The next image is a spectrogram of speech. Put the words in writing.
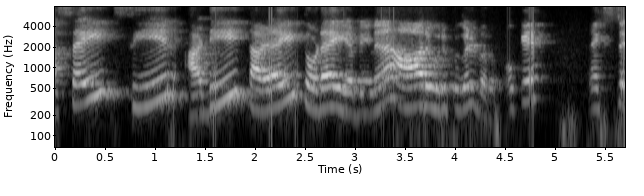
அசை சீர் அடி தழை தொடை அப்படின்னு ஆறு உறுப்புகள் வரும். ஓகே நெக்ஸ்ட்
